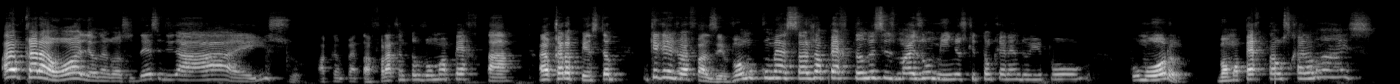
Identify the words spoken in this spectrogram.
Aí o cara olha um negócio desse e diz: Ah, é isso? A campanha tá fraca, então vamos apertar. Aí o cara pensa: então, o que, que a gente vai fazer? Vamos começar já apertando esses mais homínios que estão querendo ir pro, pro Moro. Vamos apertar os caras mais.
